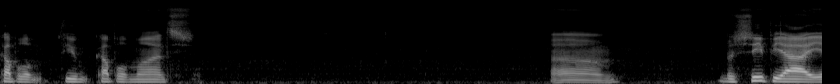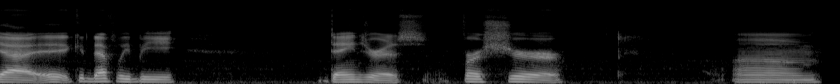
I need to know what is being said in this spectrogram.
Couple of few couple of months Um, but CPI, yeah, it could definitely be dangerous for sure. Um,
